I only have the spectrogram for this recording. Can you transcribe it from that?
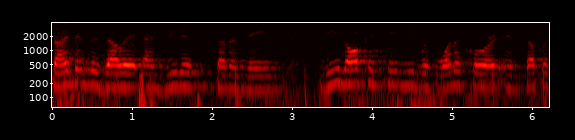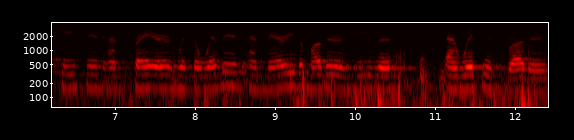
Simon the Zealot, and Judas son of James. These all continued with one accord in supplication and prayer with the women and Mary, the mother of Jesus, and with his brothers.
